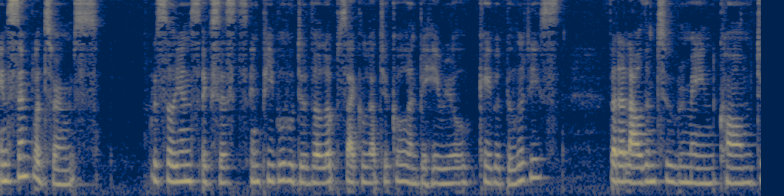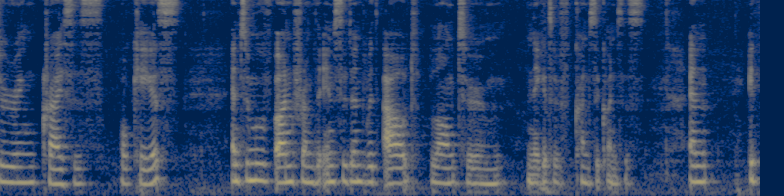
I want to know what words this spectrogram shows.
in simpler terms, resilience exists in people who develop psychological and behavioral capabilities that allow them to remain calm during crisis or chaos and to move on from the incident without long term negative consequences. And it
